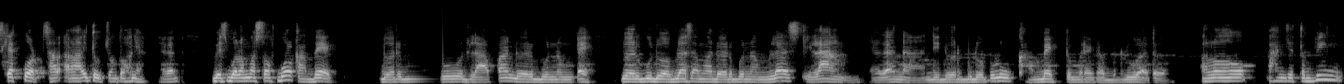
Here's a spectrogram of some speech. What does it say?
skateboard. Ah, itu contohnya ya kan. Baseball sama softball comeback 2008, 2006 eh 2012 sama 2016 hilang ya kan nah di 2020 comeback tuh mereka berdua tuh kalau panjat tebing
